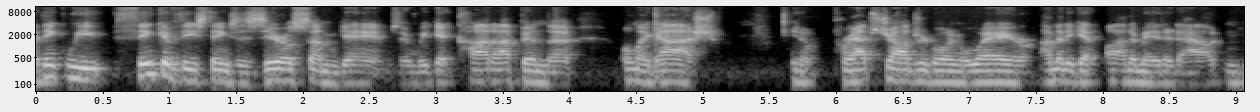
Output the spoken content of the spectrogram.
I think we think of these things as zero sum games and we get caught up in the, oh my gosh, you know, perhaps jobs are going away or I'm going to get automated out. And,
